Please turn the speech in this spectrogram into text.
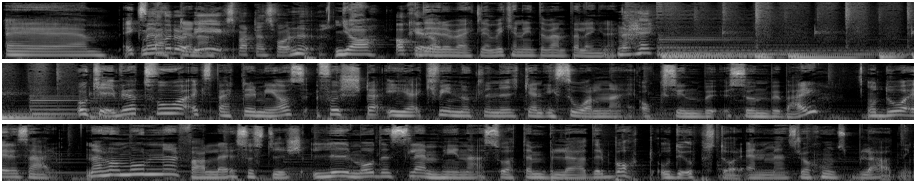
Eh, Men vadå, det är expertens svar nu? Ja, Okej det då. är det verkligen. Vi kan inte vänta längre. Nej. Okej, vi har två experter med oss. Första är kvinnokliniken i Solna och Sundby, Sundbyberg. Och då är det så här. När hormonerna faller så styrs livmoderns slemhinna så att den blöder bort och det uppstår en menstruationsblödning.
